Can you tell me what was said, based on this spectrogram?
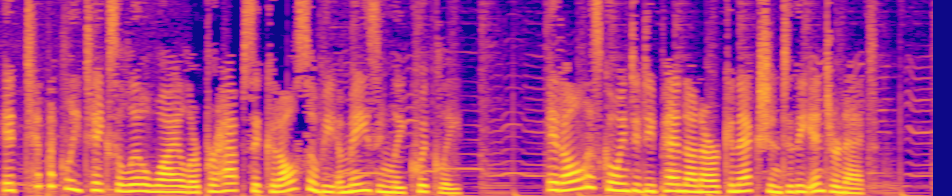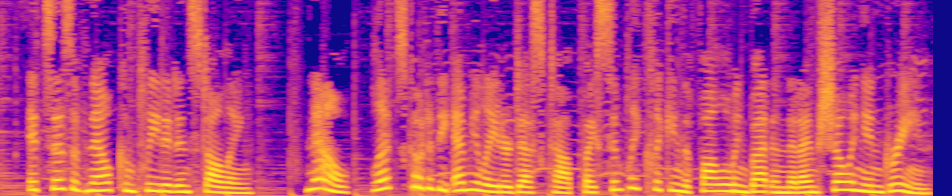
It typically takes a little while or perhaps it could also be amazingly quickly. It all is going to depend on our connection to the internet. It says of now completed installing. Now, let's go to the emulator desktop by simply clicking the following button that I'm showing in green,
